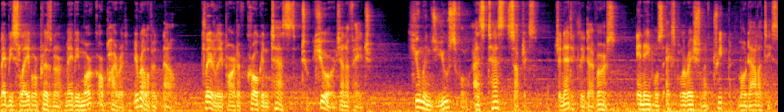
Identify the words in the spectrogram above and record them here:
Maybe slave or prisoner, maybe merc or pirate. Irrelevant now. Clearly part of Krogan tests to cure genophage. Humans useful as test subjects, genetically diverse, enables exploration of treatment modalities.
